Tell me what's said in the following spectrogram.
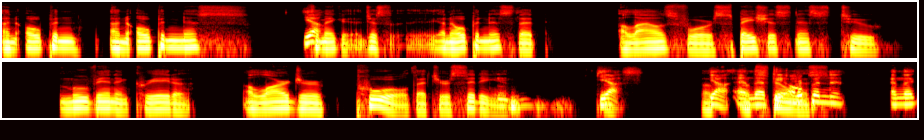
an open an openness? Yeah. To make it just an openness that allows for spaciousness to move in and create a a larger pool that you're sitting in. Mm-hmm. Yes. Of, yeah, and that stillness. the openness and the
